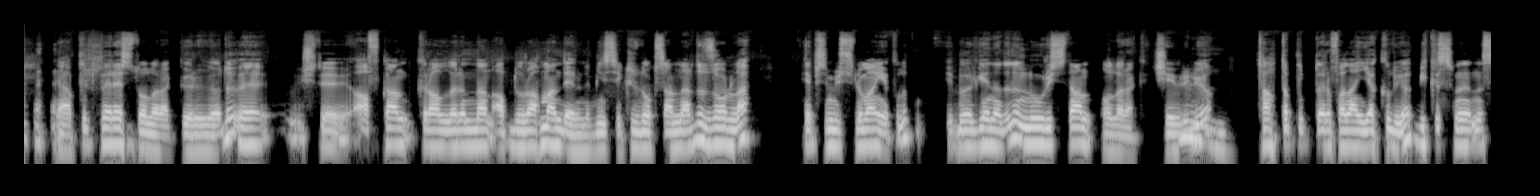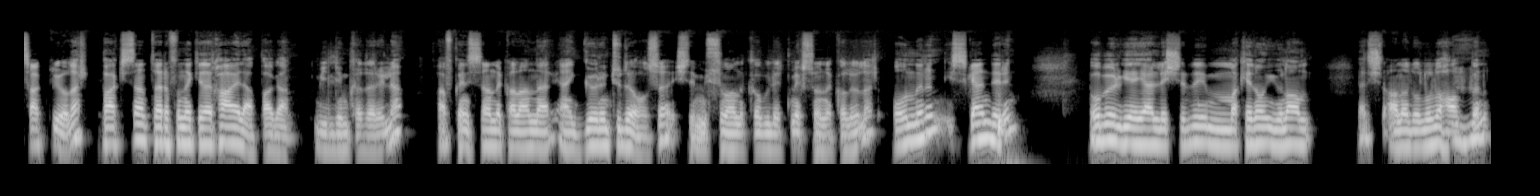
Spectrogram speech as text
ya putperest olarak görülüyordu ve işte Afgan krallarından Abdurrahman devrinde 1890'larda zorla hepsi Müslüman yapılıp bölgenin adı da Nuristan olarak çevriliyor. Hmm. Tahta putları falan yakılıyor. Bir kısmını saklıyorlar. Pakistan tarafındakiler hala pagan bildiğim kadarıyla. Afganistan'da kalanlar yani görüntüde olsa işte Müslümanlık kabul etmek zorunda kalıyorlar. Onların İskender'in o bölgeye yerleştirdiği Makedon Yunan yani işte Anadolu'lu halkların hı hı.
